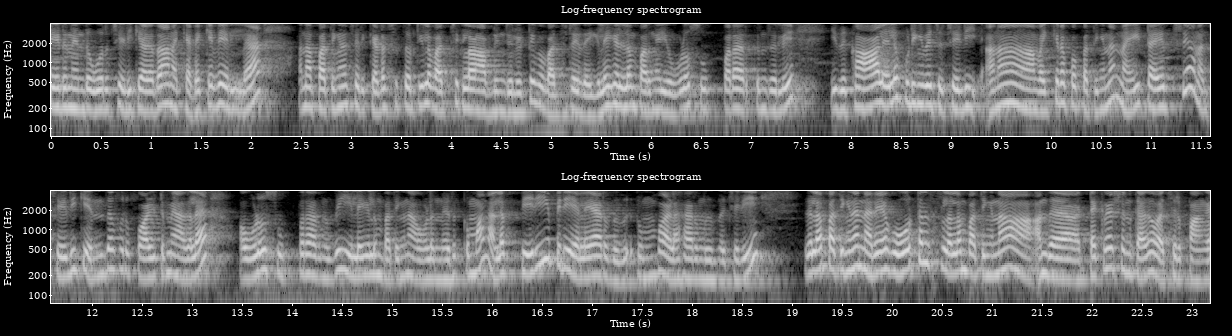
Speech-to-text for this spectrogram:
தேடினேன். இந்த ஒரு செடிக்காக தான் ஆனால் கிடைக்கவே இல்லை. ஆனால் பார்த்தீங்கன்னா சரி கிடச்ச தொட்டியில் வச்சுக்கலாம் அப்படின்னு சொல்லிட்டு இப்போ வச்சுட்டேன் இந்த இலைகள்லாம் பாருங்கள் எவ்வளோ சூப்பராக இருக்குன்னு சொல்லி இது காலையில் பிடுங்கி வச்ச செடி. ஆனால் வைக்கிறப்ப பார்த்தீங்கன்னா நைட் ஆயிடுச்சு. ஆனால் செடிக்கு எந்த ஒரு ஃபால்ட்டுமே ஆகலை. அவ்வளோ சூப்பராக இருந்தது. இலைகளும் பார்த்தீங்கன்னா அவ்வளோ நெருக்கமாக நல்ல பெரிய பெரிய இலையாக இருந்தது. ரொம்ப அழகாக இருந்தது இந்த செடி. இதெல்லாம் பார்த்தீங்கன்னா நிறைய ஹோட்டல்ஸ்லலாம் பார்த்தீங்கன்னா அந்த டெக்கரேஷனுக்காக வச்சுருப்பாங்க.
